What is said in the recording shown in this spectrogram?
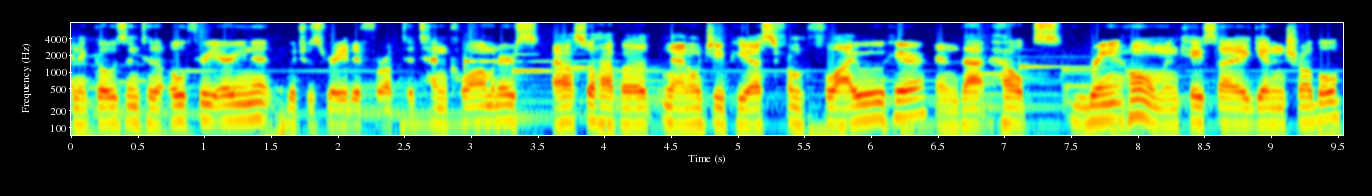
and it goes into the O3 air unit, which is rated for up to 10 kilometers. I also have a nano GPS from Flywoo here, and that helps bring it home in case I get in trouble.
